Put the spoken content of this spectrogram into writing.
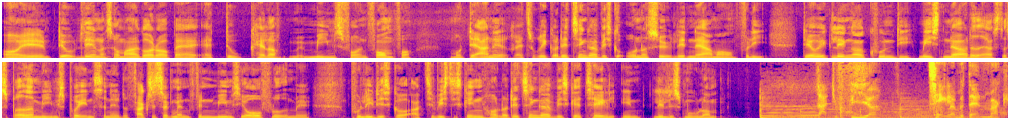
Og øh, det læner så meget godt op af, at du kalder memes for en form for moderne retorik, og det tænker jeg, vi skal undersøge lidt nærmere, fordi det er jo ikke længere kun de mest nørdede af os, der spreder memes på internettet. Faktisk så kan man finde memes i overflod med politisk og aktivistisk indhold, og det tænker jeg, vi skal tale en lille smule om. Radio 4 taler med Danmark.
